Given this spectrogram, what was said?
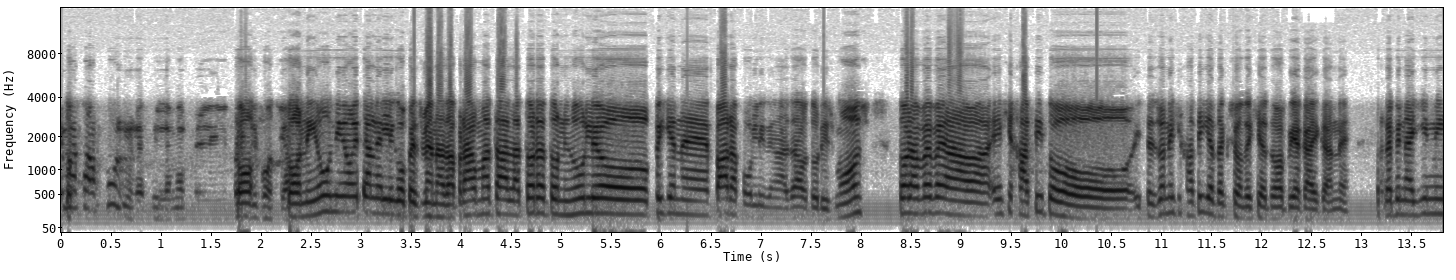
Ήμασταν φουλ ρε φίλε μέχρι Το, πριν τη φωτιά. τον Ιούνιο ήταν λίγο πεσμένα τα πράγματα, αλλά τώρα τον Ιούλιο πήγαινε πάρα πολύ δυνατά ο τουρισμός. Τώρα βέβαια έχει χαθεί το... η σεζόν έχει χαθεί για τα ξενοδοχεία τα οποία κάηκαν. Πρέπει να γίνει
